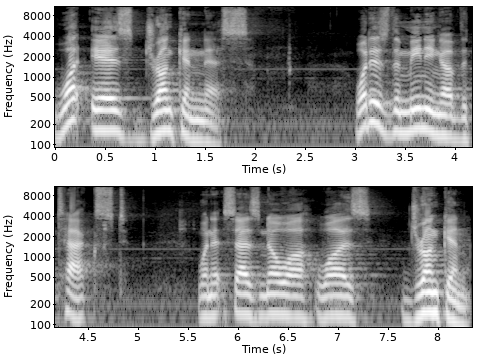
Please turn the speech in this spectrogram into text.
What is drunkenness? What is the meaning of the text when it says Noah was drunken?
